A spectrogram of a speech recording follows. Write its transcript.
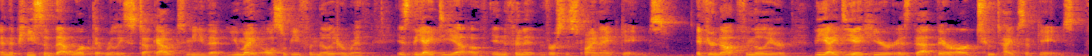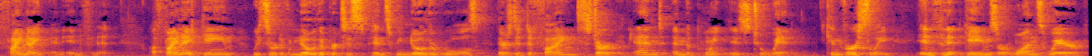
And the piece of that work that really stuck out to me that you might also be familiar with is the idea of infinite versus finite games. If you're not familiar, the idea here is that there are two types of games, finite and infinite. A finite game, we sort of know the participants, we know the rules, there's a defined start and end, and the point is to win. Conversely, Infinite games are ones where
